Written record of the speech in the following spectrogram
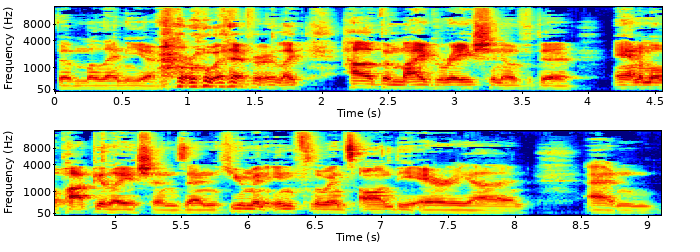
the millennia or whatever, like how the migration of the animal populations and human influence on the area and, and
